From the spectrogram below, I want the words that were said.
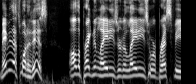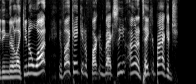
Maybe that's what it is all the pregnant ladies or the ladies who are breastfeeding, they're like, you know what? If I can't get a fucking vaccine, I'm going to take your package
